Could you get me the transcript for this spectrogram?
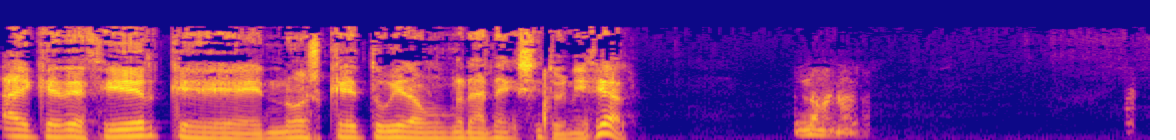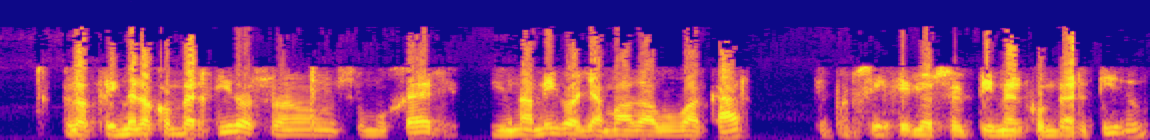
hay que decir que no es que tuviera un gran éxito inicial. No, no. Los primeros convertidos son su mujer y un amigo llamado Abu Bakr, que por así decirlo es el primer convertido,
